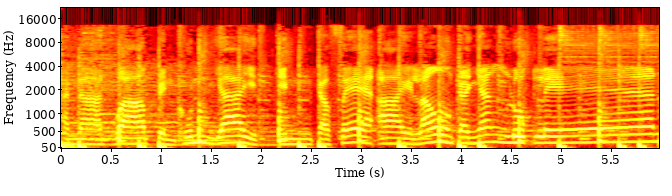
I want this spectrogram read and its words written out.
ขนาดว่าเป็นคุณยาย กินกาแฟอายเล่าก็ยังลูกเล่น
